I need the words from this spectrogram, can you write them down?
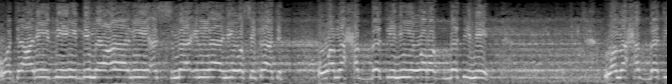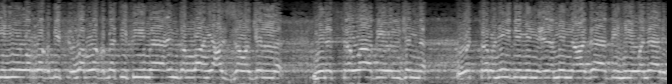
وتعريفه بمعاني أسماء الله وصفاته ومحبته ورغبته ومحبته والرغب والرغبة فيما عند الله عز وجل من الثواب والجنة والترهيب من من عذابه وناره.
